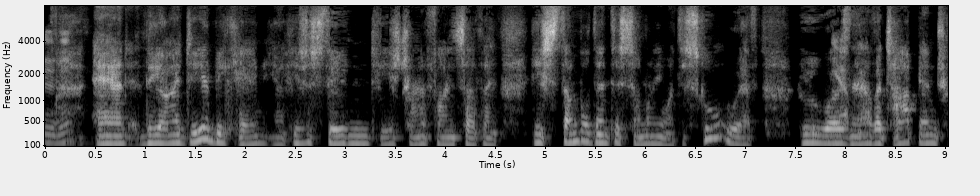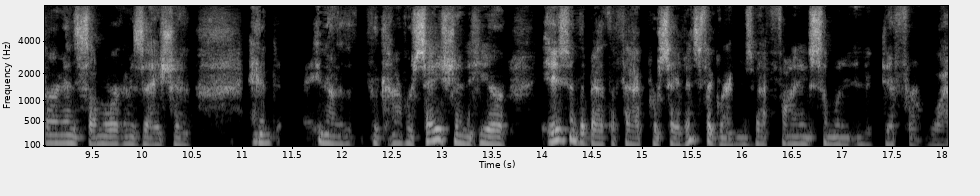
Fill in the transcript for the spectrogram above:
Mm-hmm. And the idea became, you know, he's a student, he's trying to find something. He stumbled into someone he went to school with who was yep. now the top intern in some organization. And, you know, the conversation here isn't about the fact per se of Instagram, it's about finding someone in a different way.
